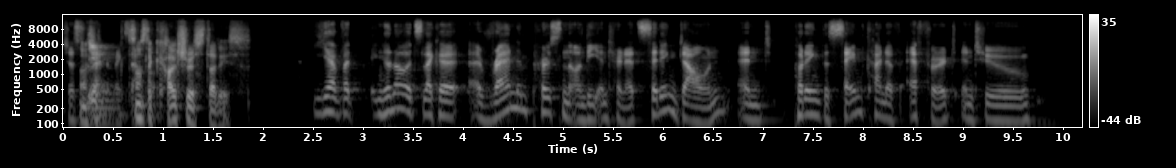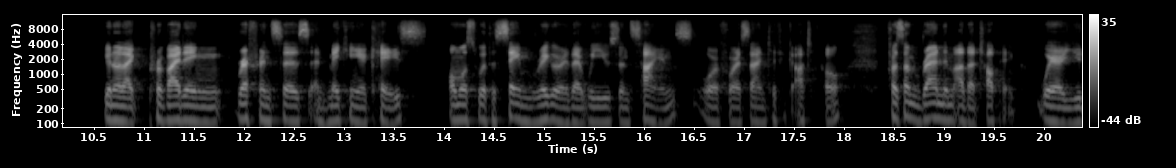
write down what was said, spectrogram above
just sounds random like, Sounds like cultural studies. Yeah, but you know, it's like a, a random person on the internet sitting down and putting the same kind of effort into, you know, like providing references and making a case almost with the same rigor that we use in science or for a scientific article for some random other topic where you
